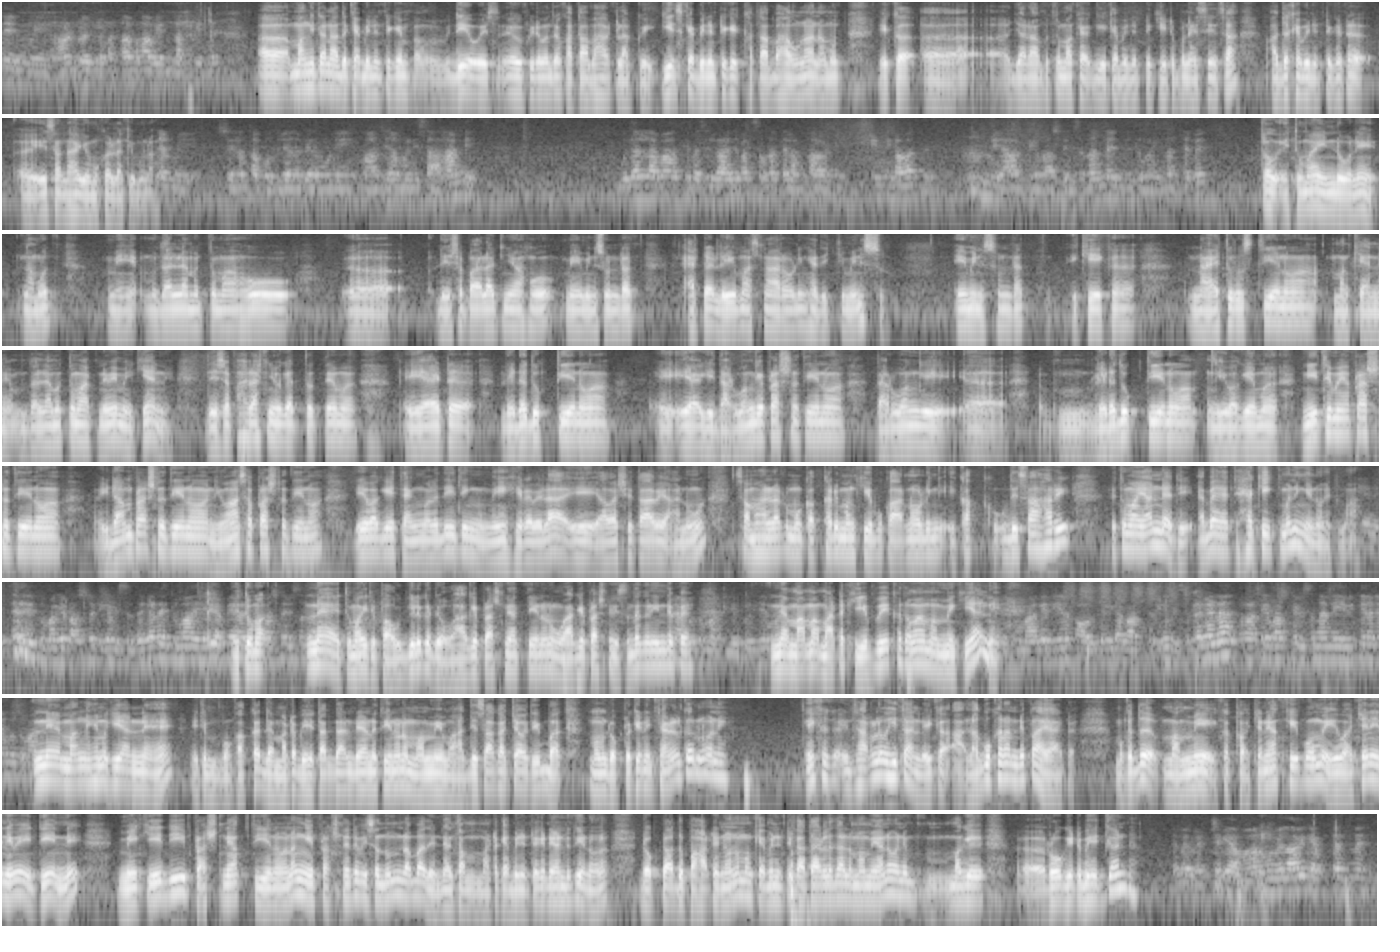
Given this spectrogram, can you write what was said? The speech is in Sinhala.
සම්බන්ධයෙන් මේ ආණ්ඩුවට කතා බහ වෙන්න ලක් වෙන්නේ? මං හිතන අද කැබිනට් එකෙන් දී ඔය පිළිබඳව කතා බහකට ලක් වෙයි. ගියස් කැබිනට් එකේ කතා බහ වුණා. නමුත් ඒක ජනාධිපතිතුමා ගිය කැබිනට් එකේ හිටපු නැති නිසා අද කැබිනට් එකට ඒ සඳහා යොමු කරලා තිබුණා. දැන් මේ ශ්‍රී ලංකා පොදු ජන පෙරමුණේ මාධ්‍ය හමු නිසා අහන්නේ මුදල් අමාත්‍ය බසිල් රාජපක්ෂ මහත්තයා ලංකාවට එන්නේ කවද්ද? මේ ආර්ථික ප්‍රශ්න විසඳන්න එතුමා ඉන්නත් එපේ. ඔව් එතුමා ඉන්න ඕනේ. නමුත් මේ මුදල් ඇමතුමා හෝ දේශපාලඥයා හෝ මේ මිනිසුන්ටත් ඇට ලේ මස් නාර වලින් හැදිච්ච මිනිස්සු. ඒ මිනිසුන්ටත් එක එක ණයතුරුස් තියෙනවා. මං කියන්නේ මුදල් ඇමතුමාට නෙමෙයි මේ කියන්නේ. දේශපාලඥයෝ ගත්තොත් එම ඒ අයට ලෙඩ දුක් තියෙනවා. ඒ අයගේ දරුවන්ගේ ප්‍රශ්න තියෙනවා. දරුවන්ගේ ලෙඩ දුක් තියෙනවා. ඒ වගේම නීතිමය ප්‍රශ්න තියෙනවා. ඉඩම් ප්‍රශ්න තියෙනවා නිවාස ප්‍රශ්න තියෙනවා ඒ වගේ තැන්වලදී ඉතින් මේ හිර වෙලා ඒ අවශ්‍යතාවය අනුව සමහරවිට මොකක් හරි මම කියපු කාරණා වලින් එකක් උදෙසා හරි එතුමා යන්න ඇති. හැබැයි හැකි ඉක්මනින් එනවා එතුමා. එතුමා නෑ එතුමා ඉතින් පෞද්ගලිකද ඔයාගේ ප්‍රශ්නයක් තියෙනවා නම් ඔයාගේ ප්‍රශ්න විසඳගෙන ඉන්න එපා. නෑ මම මට කියපු එක තමයි මම මේ කියන්නේ. නෑ මං එහෙම කියන්නේ නැහැ. ඉතින් මොකක්ද දැන් මට බෙහෙතක් ගන්න යන්න තියෙනවනම් මම මේ මාධ්‍ය සාකච්ඡාව තිබ්බත් මම ડોක්ටර් කෙනෙක් channel කරනවනේ. ඒක සරලව හිතන්න ඒක ලඝු කරන්න එපා යාට. මොකද මම මේ එක වචනයක් කියපුවම ඒ වචනේ නෙවෙයි තියෙන්නේ මේකේදී ප්‍රශ්නයක් තියෙනවා නම් ඒ ප්‍රශ්නෙට විසඳුම් ලබා දෙන්න. දැන් මට කැබිනට් එකට යන්න තියෙනවා ඩොක්ටර් අද පහට එනවනම් මම කැබිනට් එක අතහැරලා දාලා මම යනවනේ මගේ රෝගයට බෙහෙත් ගන්න. හැබැයි මැච් එකේ අමාරුම වෙලාවේ කැප්ටන් නැහැ.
